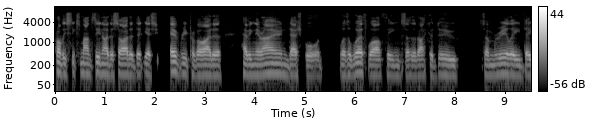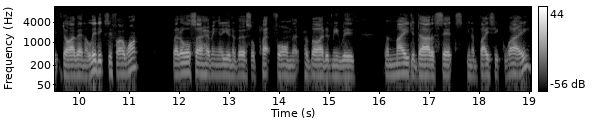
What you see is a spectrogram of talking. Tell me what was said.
Probably six months in, I decided that yes, every provider having their own dashboard was a worthwhile thing so that I could do some really deep dive analytics if I want, but also having a universal platform that provided me with the major data sets in a basic way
